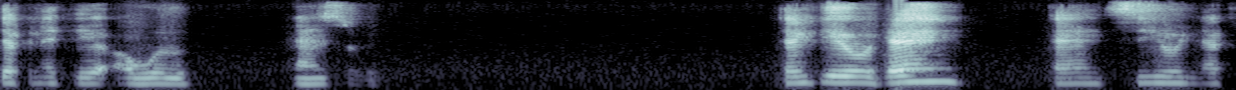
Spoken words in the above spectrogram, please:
Definitely i will answer it. Thank you again and see you next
